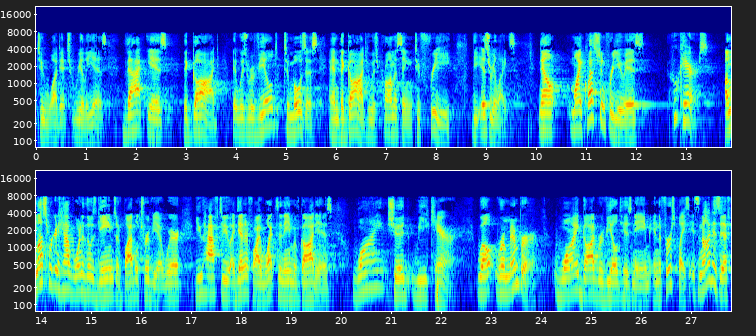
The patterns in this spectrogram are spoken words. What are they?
to what it really is. That is the God that was revealed to Moses and the God who was promising to free the Israelites. Now, my question for you is, who cares? Unless we're going to have one of those games of Bible trivia where you have to identify what the name of God is, why should we care? Well, remember why God revealed his name in the first place. It's not as if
